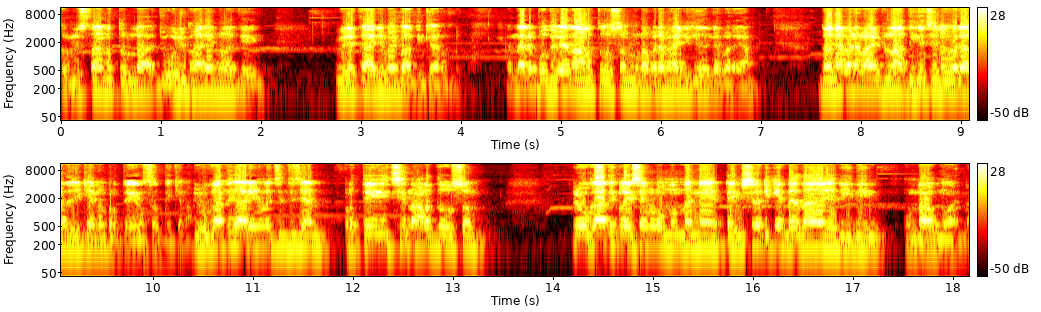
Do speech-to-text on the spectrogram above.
തൊഴിൽ സ്ഥാനത്തുള്ള ജോലി ഭാരങ്ങളൊക്കെ ഇവരെ കാര്യമായി ബാധിക്കാറുണ്ട്. എന്നാലും പൊതുവെ നാളത്തെ ദിവസം ഗുണപരമായിരിക്കും തന്നെ പറയാം. ധനപരമായിട്ടുള്ള അധിക ചെലവ് വരാതിരിക്കാനും പ്രത്യേകം ശ്രദ്ധിക്കണം. രോഗാദി കാര്യങ്ങൾ ചിന്തിച്ചാൽ പ്രത്യേകിച്ച് നാളെ ദിവസം രോഗാദി ക്ലേശങ്ങളൊന്നും തന്നെ ടെൻഷൻ അടിക്കേണ്ടതായ രീതിയിൽ ഉണ്ടാവുന്നതല്ല.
